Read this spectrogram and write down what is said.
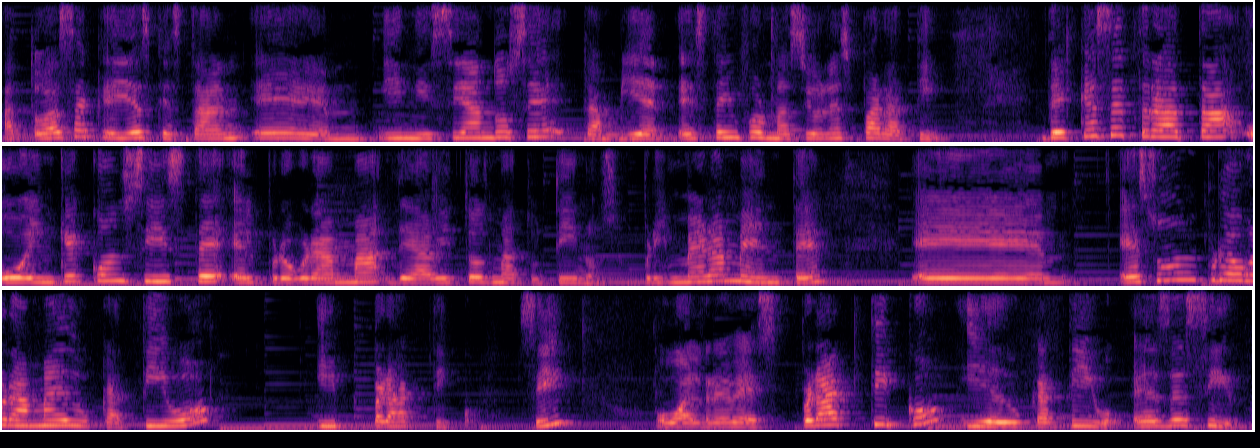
a todas aquellas que están eh, iniciándose también. Esta información es para ti. ¿De qué se trata o en qué consiste el programa de hábitos matutinos? Primeramente, eh, es un programa educativo y práctico, ¿sí? O al revés, práctico y educativo. Es decir,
